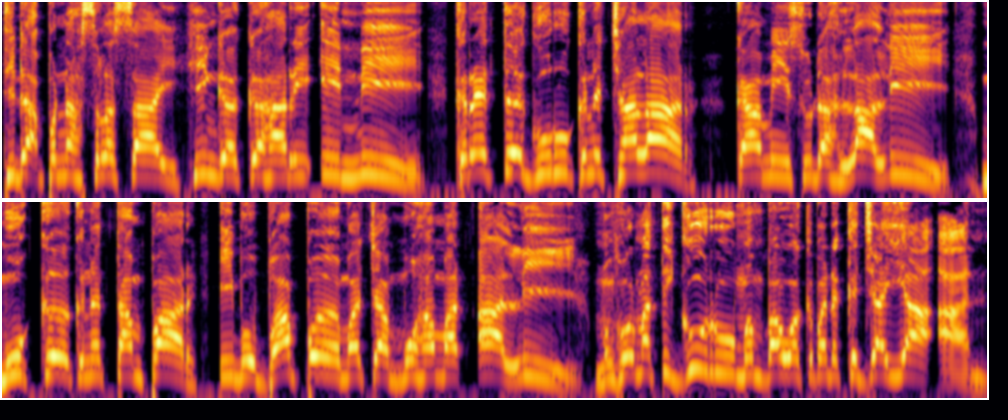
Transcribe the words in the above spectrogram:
Tidak pernah selesai hingga ke hari ini. Kereta guru kena calar. Kami sudah lali. Muka kena tampar. Ibu bapa macam Muhammad Ali. Menghormati guru membawa kepada kejayaan.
